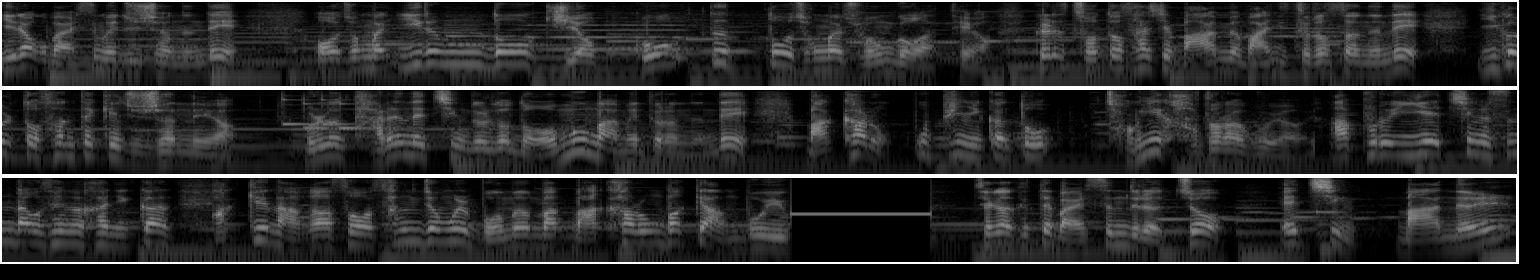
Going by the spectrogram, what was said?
이라고 말씀해 주셨는데 어, 정말 이름도 귀엽고 뜻도 정말 좋은 것 같아요. 그래서 저도 사실 마음에 많이 들었었는데 이걸 또 선택해 주셨네요. 물론 다른 애칭들도 너무 마음에 들었는데 마카롱 뽑히니까 또 정이 가더라고요. 앞으로 이 애칭을 쓴다고 생각하니까 밖에 나가서 상점을 보면 막 마카롱밖에 안 보이고. 제가 그때 말씀드렸죠. 애칭 마늘,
